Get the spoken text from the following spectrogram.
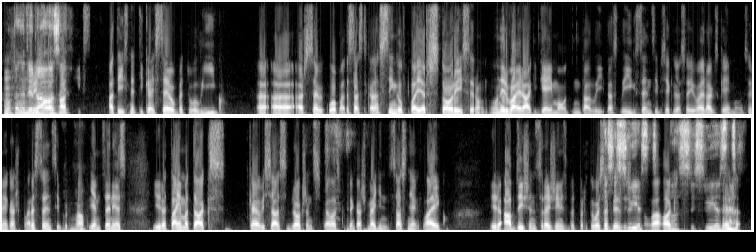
Tagad ir Principā Āzija. attīst- Attīst ne tikai sevi, bet to līgu ar sevi kopā. Tas tāds tā kā single player stories ir. Un, un ir vairāki game mode, nu, tā, tās līgas sensības iekļaus arī vairākas game modes. Ir vienkārši parasta sensība, kur Mhm. apļiem cenies. Ir time attacks, kā jau visās braukšanas spēlēs, kur vienkārši mēģina sasniegt laiku. Ir apdzīšanas režīms, bet par to es atgriezīšos vēlāk. Tas ir sviests.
